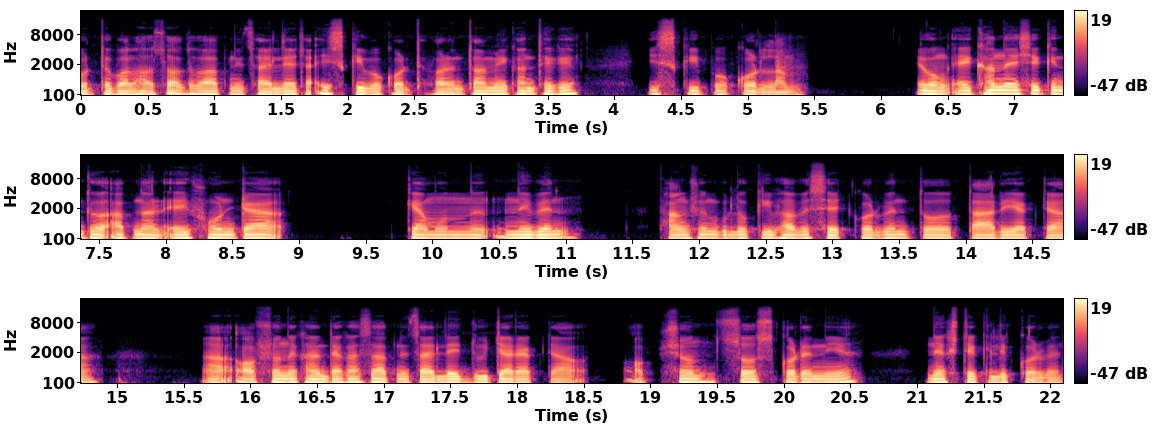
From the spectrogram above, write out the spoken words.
করতে বলা হচ্ছে অথবা আপনি চাইলে এটা স্কিপও করতে পারেন। তো আমি এখান থেকে স্কিপও করলাম। এবং এখানে এসে কিন্তু আপনার এই ফোনটা কেমন নেবেন ফাংশনগুলো কীভাবে সেট করবেন, তো তারই একটা অপশন এখানে দেখাচ্ছে। আপনি চাইলে দুইটার একটা অপশন চুজ করে নিয়ে নেক্সটে ক্লিক করবেন।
